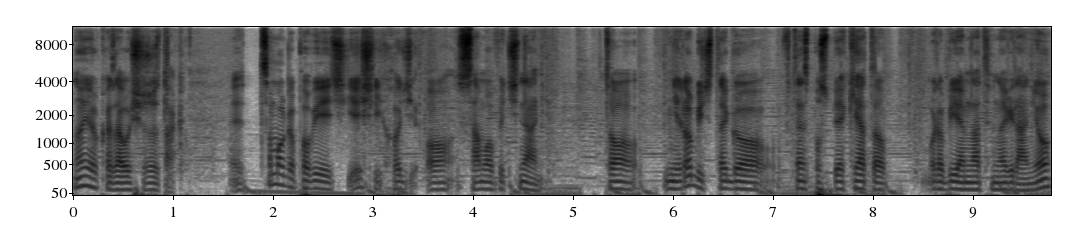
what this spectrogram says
no i okazało się, że tak. Co mogę powiedzieć, jeśli chodzi o samo wycinanie? To nie robić tego w ten sposób, jak ja to robiłem na tym nagraniu,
